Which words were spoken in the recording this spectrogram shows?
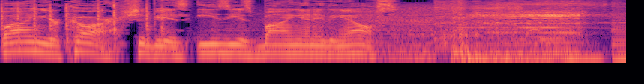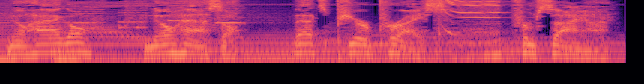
Buying your car should be as easy as buying anything else. No haggle, no hassle. That's pure price from Scion.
